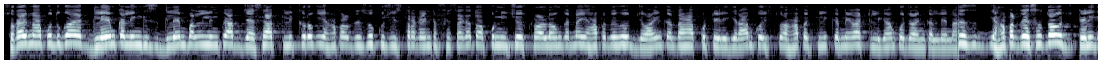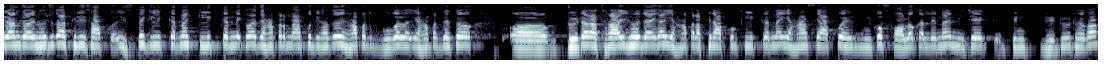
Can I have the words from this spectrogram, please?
सो गाइस मैं आपको दूँगा एक ग्लेम का लिंक इस ग्लेम वाले लिंक पे आप जैसे आप क्लिक करोगे यहाँ पर देखो कुछ इस तरह का इंटरफेस आएगा तो आपको नीचे स्क्रॉल डाउन करना है यहाँ पर देखो ज्वाइन करना है आपको टेलीग्राम को इस तो यहाँ पर क्लिक करने के बाद टेलीग्राम को ज्वाइन कर लेना है यहाँ पर देख सकते हो टेलीग्राम ज्वाइन हो चुका है फिर इस आपको इस पर क्लिक करना है क्लिक करने के बाद यहाँ पर मैं आपको दिखाता हूँ यहाँ पर गूगल यहाँ पर देखो ट्विटर अथराइज हो जाएगा यहाँ पर फिर आपको क्लिक करना है यहाँ से आपको इनको फॉलो कर लेना है नीचे रिट्वीट होगा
